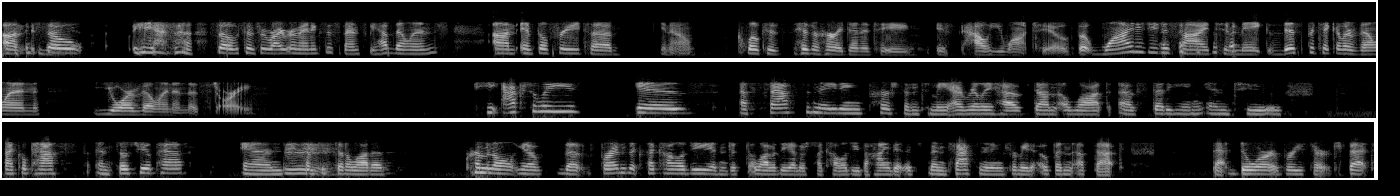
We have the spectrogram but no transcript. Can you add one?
Um, so, yes. So, since we write romantic suspense, we have villains, um, and feel free to, you know, cloak his his or her identity if how you want to. But why did you decide to make this particular villain your villain in this story? He actually is a fascinating person to me. I really have done a lot of studying into psychopaths and sociopaths and mm. have just done a lot of criminal, you know, the forensic psychology and just a lot of the other psychology behind it. It's been fascinating for me to open up that that door of research. But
